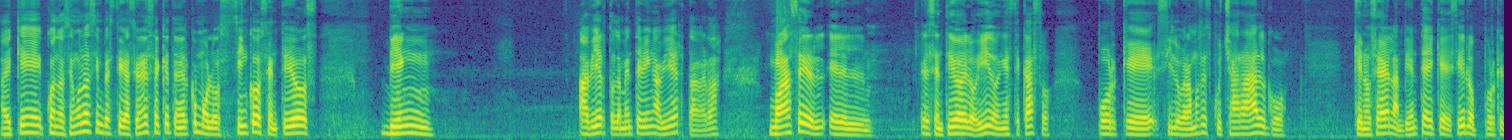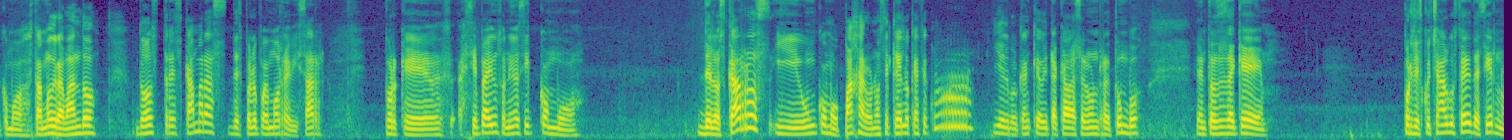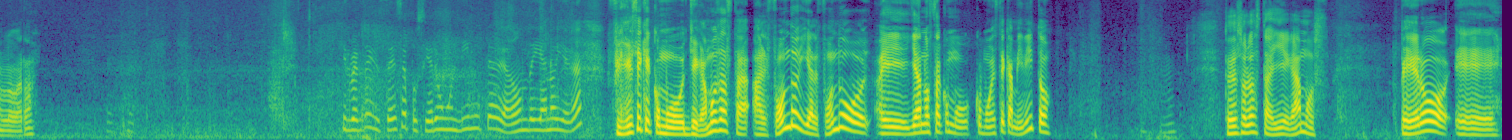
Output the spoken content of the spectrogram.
Hay que, cuando hacemos las investigaciones hay que tener como los cinco sentidos bien abiertos, la mente bien abierta, ¿verdad? Más el, el- sentido del oído en este caso, porque si logramos escuchar algo que no sea del ambiente hay que decirlo, porque como estamos grabando dos, tres cámaras, después lo podemos revisar, porque siempre hay un sonido así como de los carros y un como pájaro, no sé qué es lo que hace. Y el volcán que ahorita acaba de hacer un retumbo. Entonces hay que, por si escuchan algo ustedes, decírnoslo, ¿verdad? Gilberto, ¿y ustedes se pusieron un límite de a dónde ya no llegar? Fíjese que como llegamos hasta al fondo y al fondo eh, ya no está como, como este caminito. Entonces solo hasta ahí llegamos. Pero eh,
